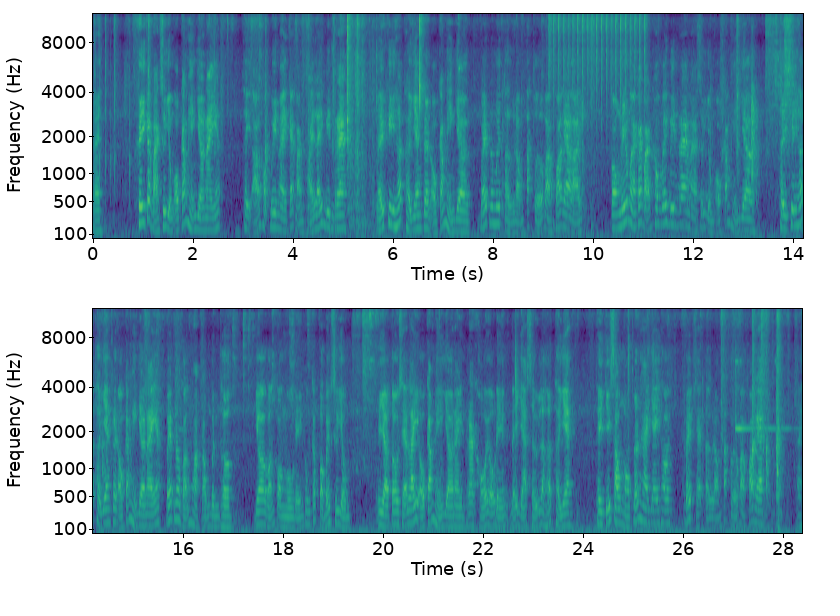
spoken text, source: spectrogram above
Đây. Khi các bạn sử dụng ổ cắm hẹn giờ này á thì ở hộp pin này các bạn phải lấy pin ra. Để khi hết thời gian trên ổ cắm hẹn giờ bếp nó mới tự động tắt lửa và khóa ra lại. Còn nếu mà các bạn không lấy pin ra mà sử dụng ổ cắm hẹn giờ thì khi hết thời gian trên ổ cắm hẹn giờ này á, bếp nó vẫn hoạt động bình thường do vẫn còn nguồn điện cung cấp vào bếp sử dụng. Bây giờ tôi sẽ lấy ổ cắm hiện giờ này ra khỏi ổ điện để giả sử là hết thời gian. Thì chỉ sau 1 đến 2 giây thôi bếp sẽ tự động tắt lửa và khóa ga. Đây.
